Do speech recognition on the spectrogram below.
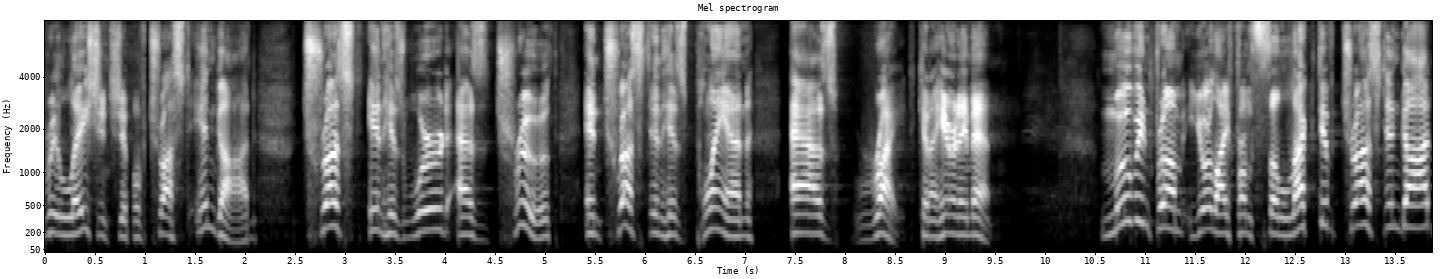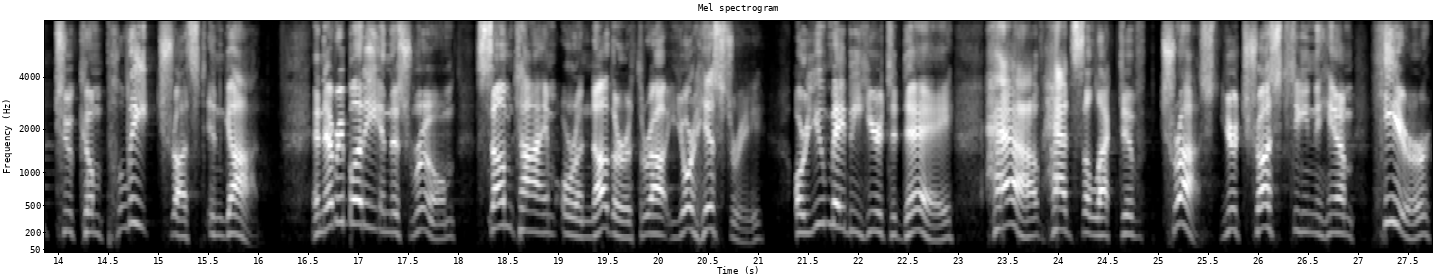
relationship of trust in God trust in His word as truth, and trust in His plan as right. Can I hear an amen? Moving from your life from selective trust in God to complete trust in God. And everybody in this room, sometime or another throughout your history, or you may be here today, have had selective trust. You're trusting Him here,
